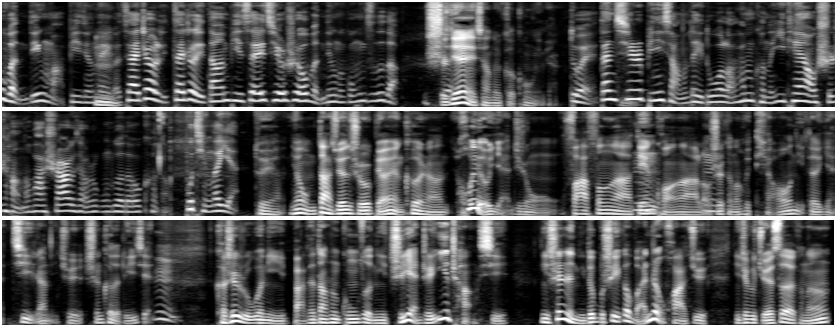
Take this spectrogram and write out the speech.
不稳定嘛，毕竟那个、嗯在这里在这里当 NPC 其实是有稳定的工资的，时间也相对可控一点。对。但其嗯实比你想的累多了，他们可能一天要十场的话，十二个小时工作都有可能，不停的演。对呀、你看我们大学的时候表演课上会有演这种发疯啊、嗯癫狂啊，老师嗯可能会调你的演技，让你去深刻的理解。嗯，可是如果你把它当成工作，你只演这一场戏，你甚至你都不是一个完整话剧，你这个角色可能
